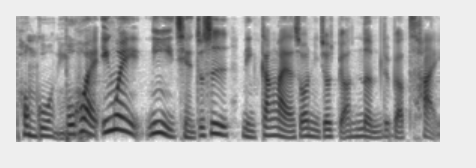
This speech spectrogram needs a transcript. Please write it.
碰过你？不会，因为你以前就是你刚来的时候，你就比较嫩，就比较菜。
